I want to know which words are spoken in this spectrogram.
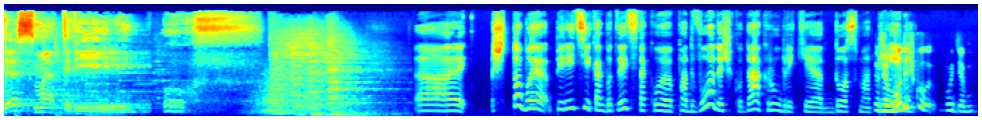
Досмотрели. А, Чтобы перейти, как бы, знаете, такую подводочку, да, к рубрике «Досмотрели». Уже водочку будем?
